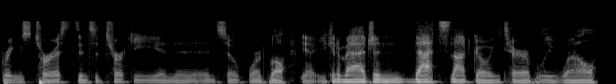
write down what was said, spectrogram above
brings tourists into Turkey and and so forth. Well, yeah, you can imagine that's not going terribly well.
